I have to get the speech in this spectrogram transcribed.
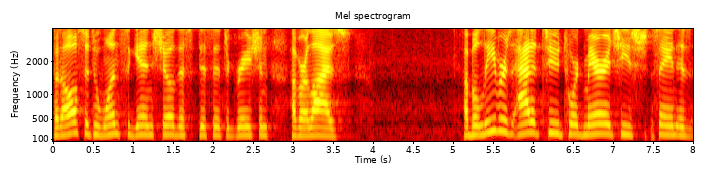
But also to once again show this disintegration of our lives. A believer's attitude toward marriage, he's saying, is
